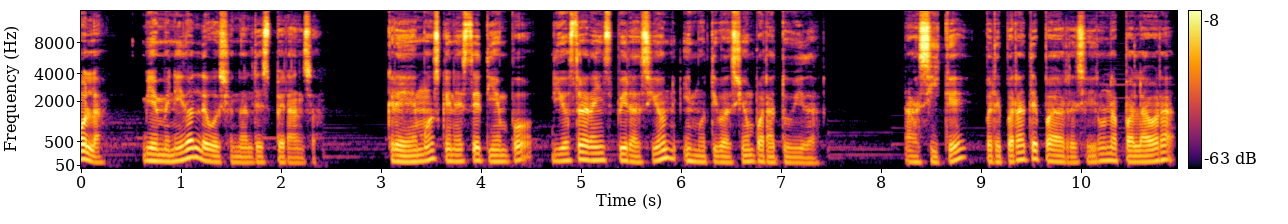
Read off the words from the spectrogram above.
Hola, bienvenido al devocional de esperanza. Creemos que en este tiempo Dios traerá inspiración y motivación para tu vida. Así que prepárate para recibir una palabra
